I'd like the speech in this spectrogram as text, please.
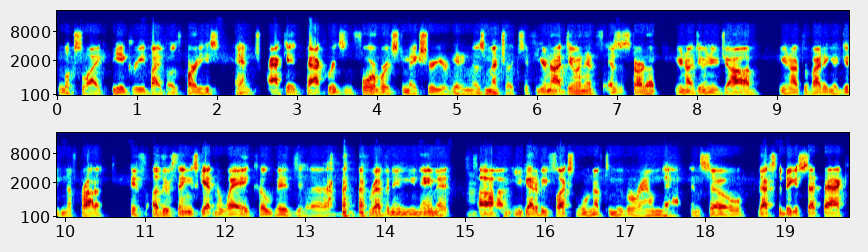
looks like be agreed by both parties and track it backwards and forwards to make sure you're hitting those metrics. If you're not doing it as a startup, you're not doing your job, you're not providing a good enough product if other things get in the way, COVID, uh, revenue, you name it, mm-hmm. um, you got to be flexible enough to move around that. And so that's the biggest setback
